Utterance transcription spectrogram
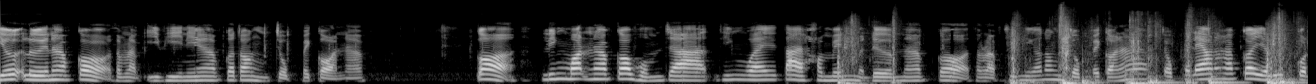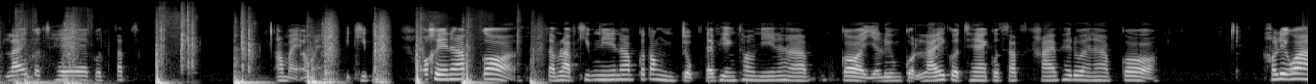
เยอะเลยนะครับ ก็สำหรับ EP นี้นะครับก็ต้องจบไปก่อนนะครับ ก็ลิงก์มอดนะครับ ก็ผมจะทิ้งไว้ใต้คอมเมนต์เหมือนเดิมนะครับ ก็สำหรับคลิปนี้ก็ต้องจบไปก่อนนะครับจบไปแล้วนะครับ ก็อย่าลืมกดไลค์กดแชร์กดซับเอาใหม่เอาใหม่ปิดคลิปโอเคนะครับ ก็สำหรับคลิปนี้นะครับ ก็ต้องจบแต่เพียงเท่านี้นะครับ ก็อย่าลืมกดไลค์กดแชร์กด subscribe ให้ด้วยนะครับ ก็ เขาเรียกว่า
